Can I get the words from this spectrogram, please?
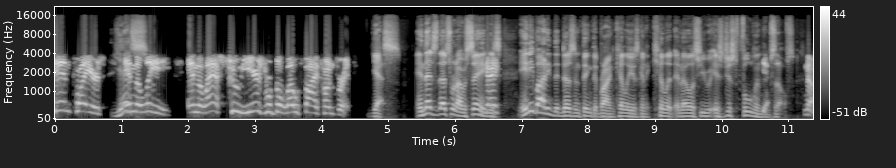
10 players Yes. in the league in the last two years were below 500. Yes. And that's that's what I was saying Okay. is anybody that doesn't think that Brian Kelly is going to kill it at LSU is just fooling themselves. No.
